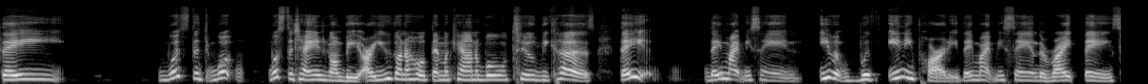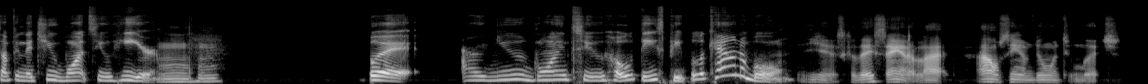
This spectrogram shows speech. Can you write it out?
they what's the what what's the change going to be? Are you going to hold them accountable too because they they might be saying even with any party, they might be saying the right thing, something that you want to hear. Mm-hmm. But are you going to hold these people accountable? Yes, because they're saying a lot. I don't see them doing too much.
